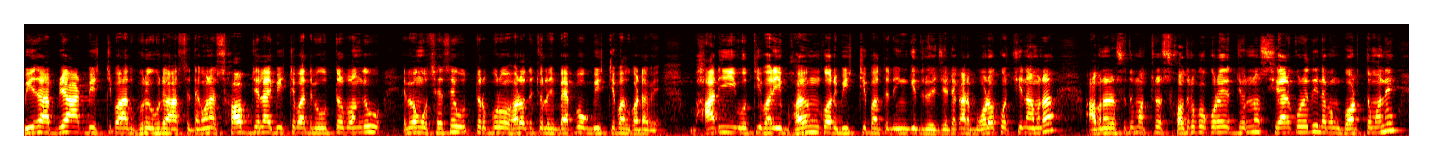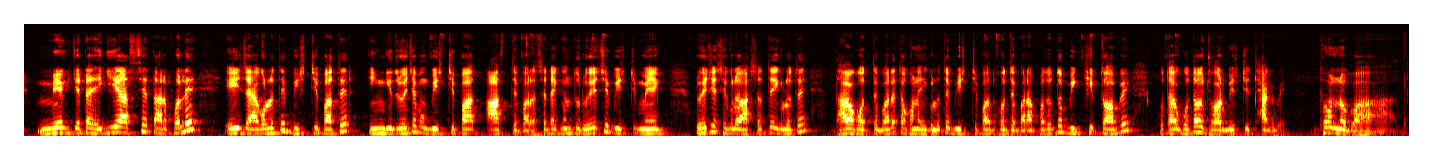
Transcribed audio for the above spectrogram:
বিরাট বিরাট বৃষ্টিপাত ঘুরে ঘুরে আসছে। তার মানে সব জেলায় বৃষ্টিপাত দেবে উত্তরবঙ্গেও এবং শেষে উত্তর পূর্ব ভারতে চলে ব্যাপক বৃষ্টিপাত ঘটাবে। ভারী, অতি ভারী, ভয়ঙ্কর বৃষ্টিপাতের ইঙ্গিত রয়েছে। এটাকে আর বড় করছি না আমরা, আপনারা শুধুমাত্র সতর্ক করে জন্য শেয়ার করে দিন এবং বর্তমানে মেঘ যেটা এগিয়ে আসছে, তার ফলে এই জায়গাগুলোতে বৃষ্টিপাতের ইঙ্গিত রয়েছে এবং বৃষ্টিপাত আসতে পারে। সেটা কিন্তু রয়েছে, বৃষ্টি, মেঘ রয়েছে, সেগুলো আস্তে আস্তে এগুলোতে ধাওয়া করতে পারে। তখন এগুলোতে বৃষ্টিপাত হতে পারে। আপাতত বিক্ষিপ্ত হবে। কোথাও কোথাও ঝড় বৃষ্টি থাকবে। ধন্যবাদ।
